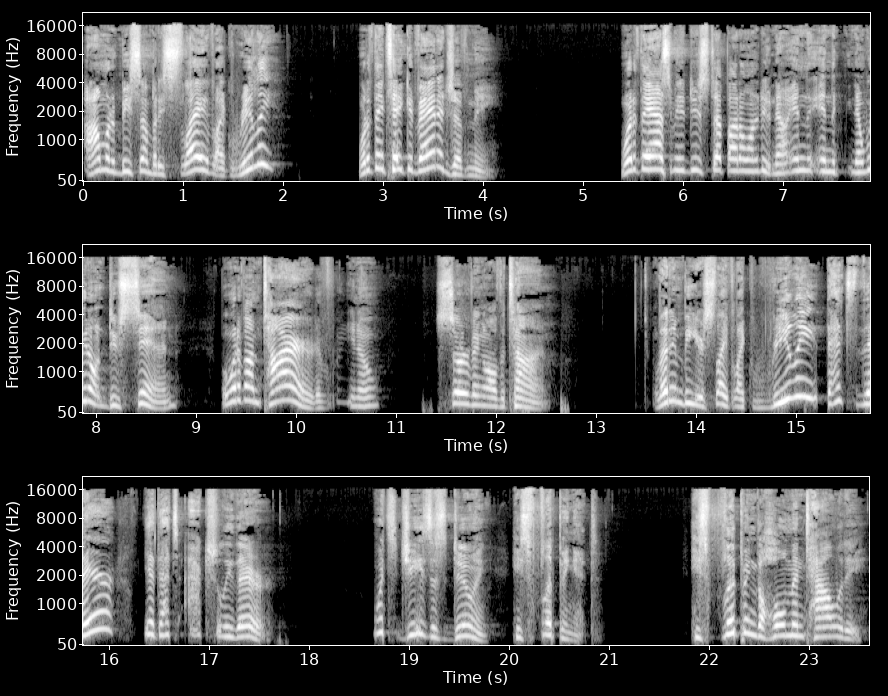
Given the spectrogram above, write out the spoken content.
I'm going to be somebody's slave. Like, really? What if they take advantage of me? What if they ask me to do stuff I don't want to do? Now, in the, in the, now we don't do sin, but what if I'm tired of, you know, serving all the time? Let him be your slave. Like, really? That's there? Yeah, that's actually there. What's Jesus doing? He's flipping it. He's flipping the whole mentality.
